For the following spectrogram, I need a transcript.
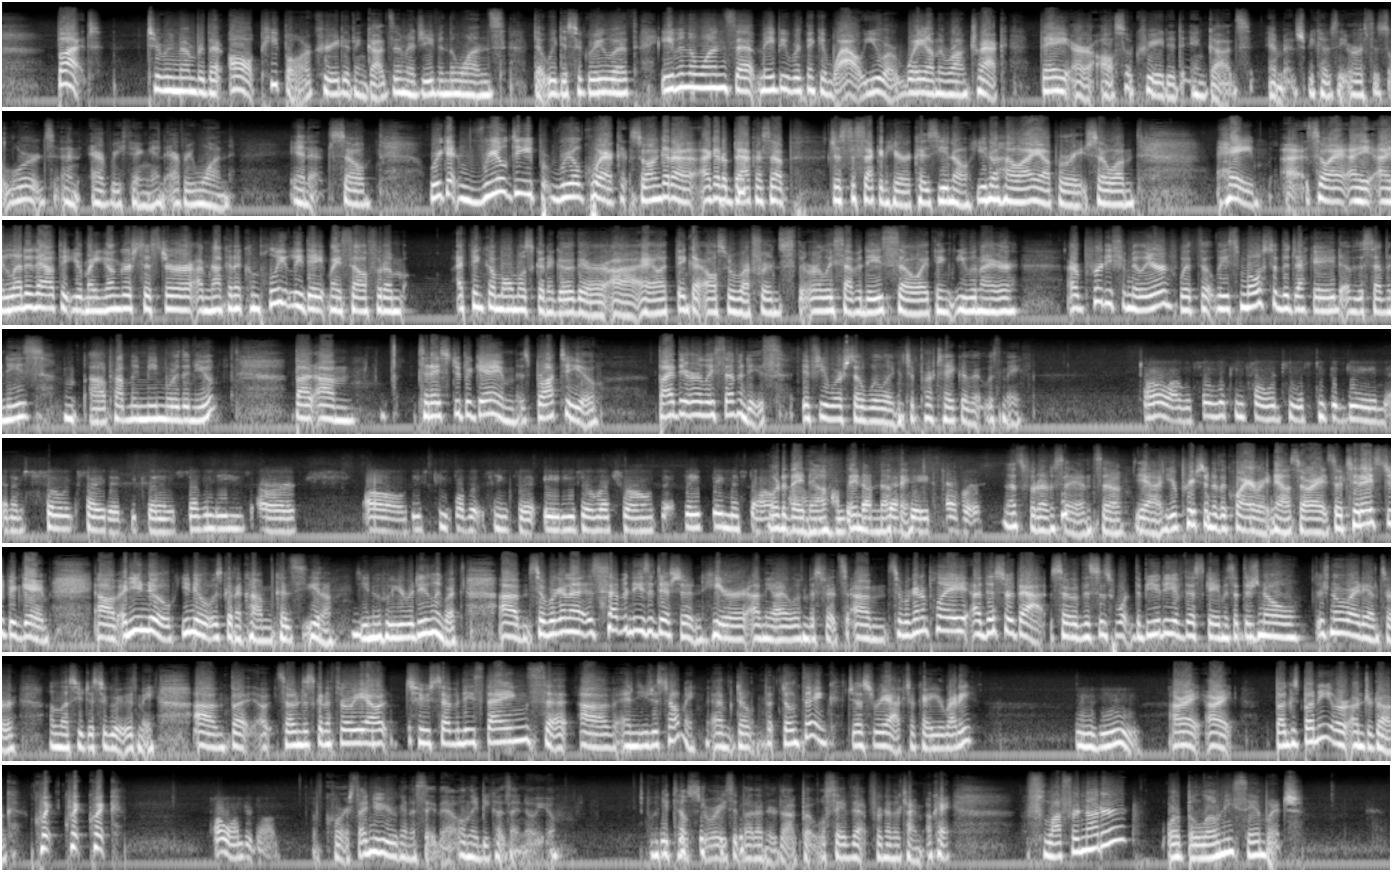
but to remember that all people are created in God's image, even the ones that we disagree with, even the ones that maybe we're thinking, wow, you are way on the wrong track. They are also created in God's image because the earth is the Lord's and everything and everyone in it. So we're getting real deep real quick. So I'm gonna I gotta back us up just a second here because you know you know how I operate. So um, hey, uh, so I, I I let it out that you're my younger sister. I'm not gonna completely date myself, but I'm I think I'm almost going to go there. Uh, I, I think I also referenced the early 70s, so I think you and I are are pretty familiar with at least most of the decade of the 70s. Uh, probably me more than you, but um, today's stupid game is brought to you by the early 70s. If you were so willing to partake of it with me. Oh, I was so looking forward to a stupid game, and I'm so excited because 70s are oh, these people that think the 80s are retro, they, they missed out. What do they know? On, they the know nothing. Ever. That's what I'm saying. So yeah, you're preaching to the choir right now. So all right. So today's stupid game, um, and you knew you knew it was going to come because you know you knew who you were dealing with. Um, so we're gonna 70s edition here on the Isle of Misfits. Um, so we're gonna play uh, this or that. So this is what the beauty of this game is that there's no there's no right answer unless you disagree with me. Um, but uh, so I'm just gonna throw you out two 70s things, uh, um, and you just tell me. Um, don't don't think, just react. Okay, you ready? Mm-hmm. All right, all right. Bugs Bunny or Underdog? Quick, quick, quick. Oh, Underdog. Of course. I knew you were going to say that only because I know you. We could tell stories about Underdog, but we'll save that for another time. Okay. Fluffernutter or bologna sandwich?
